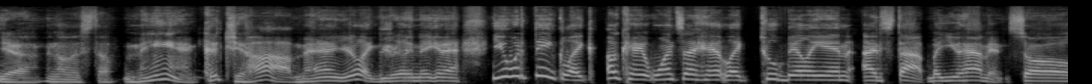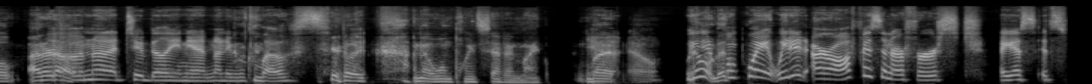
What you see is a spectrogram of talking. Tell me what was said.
Yeah, and all this stuff. Man, good job, man. You're like really making it. You would think like, okay, once I hit like two billion, I'd stop, but you haven't. So I don't know. I'm not at two billion yet. Not even close. You're like, I'm at 1.7, Michael. Yeah, but no. We no, did, that- at one point, we did our office in our first, I guess it's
